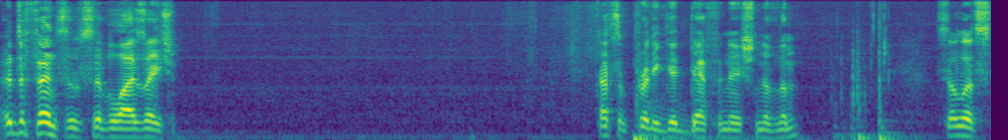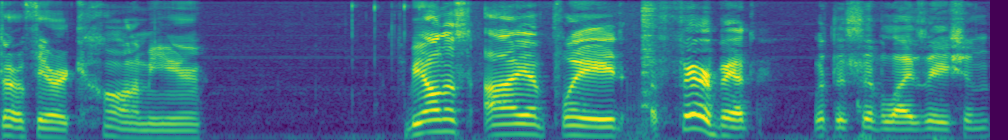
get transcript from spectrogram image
a defensive civilization. That's a pretty good definition of them. So let's start with their economy here. To be honest, I have played a fair bit with this civilization,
